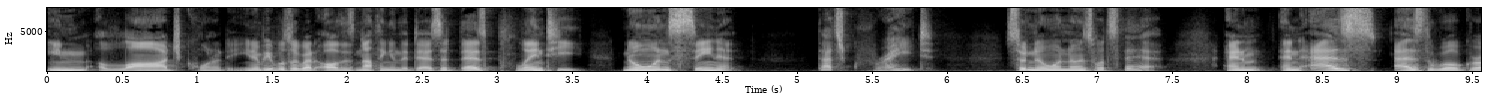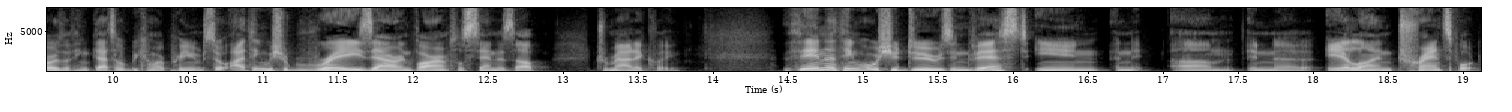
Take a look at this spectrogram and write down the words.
in a large quantity. You know, people talk about, oh, there's nothing in the desert. There's plenty. No one's seen it. That's great. So no one knows what's there. And and as as the world grows, I think that's what will become a premium. So I think we should raise our environmental standards up dramatically. Then I think what we should do is invest in an um, in an airline transport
